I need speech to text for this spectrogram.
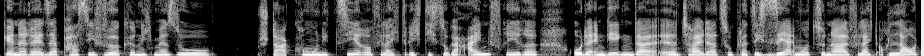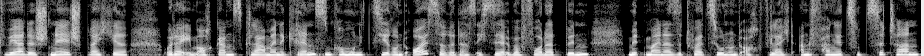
generell sehr passiv wirke, nicht mehr so stark kommuniziere, vielleicht richtig sogar einfriere oder im Gegenteil dazu plötzlich sehr emotional, vielleicht auch laut werde, schnell spreche oder eben auch ganz klar meine Grenzen kommuniziere und äußere, dass ich sehr überfordert bin mit meiner Situation und auch vielleicht anfange zu zittern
